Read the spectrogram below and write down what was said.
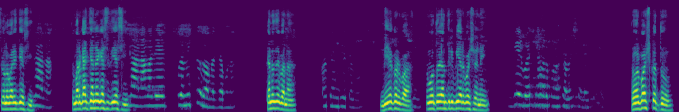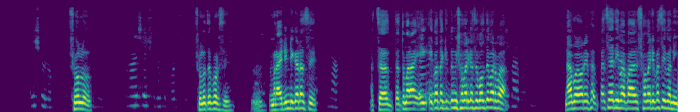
চলো বাড়ি দিয়ে আসি। না না। তোমার গার্জিয়ানের কাছে দিয়ে আসি। না না আমাদের পুরো মিথ্যে হলো আমরা যাব না। কেন যাবে না? বিয়ে করব। বিয়ে করবা? তোমার তো যান্ত্রিক বিয়ের বয়স নেই। বিয়ের বয়স না হলে কোনো সমস্যা নেই। তোমার বয়স কত? ষোলো। ষোলো? ষোলোতে পড়ছে। তোমার আইডেন্টি কার্ড আছে? আচ্ছা তা তোমার এই- কথা কি তুমি সবার কাছে বলতে পারব। না বা ওরে পেঁচাই দিবা বা সবাই পেঁচাইবা নি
